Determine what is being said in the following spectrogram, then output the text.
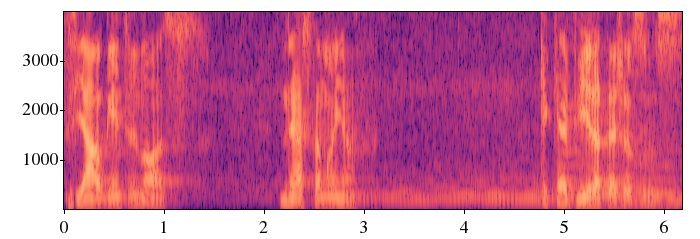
se há alguém entre nós, nesta manhã, que quer vir até Jesus,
